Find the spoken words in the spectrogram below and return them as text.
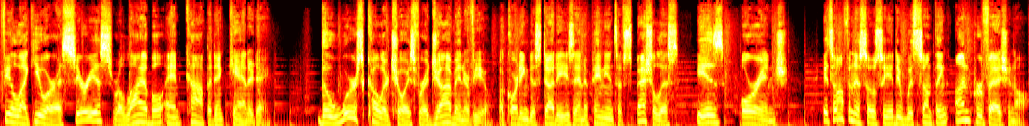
feel like you are a serious, reliable, and competent candidate. The worst color choice for a job interview, according to studies and opinions of specialists, is orange. It's often associated with something unprofessional.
